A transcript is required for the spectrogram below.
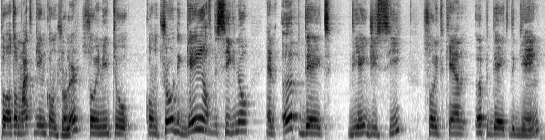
to automatic gain controller, so we need to control the gain of the signal and update the AGC so it can update the gain.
